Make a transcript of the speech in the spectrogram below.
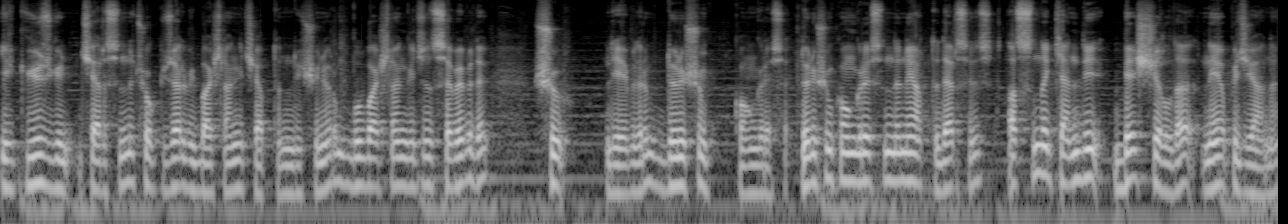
ilk 100 gün içerisinde çok güzel bir başlangıç yaptığını düşünüyorum. Bu başlangıcın sebebi de şu diyebilirim. Dönüşüm Kongresi. Dönüşüm Kongresi'nde ne yaptı derseniz aslında kendi 5 yılda ne yapacağını,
